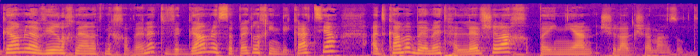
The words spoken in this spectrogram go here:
גם להבהיר לך לאן את מכוונת, וגם לספק לך אינדיקציה עד כמה באמת הלב שלך בעניין של ההגשמה הזאת.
